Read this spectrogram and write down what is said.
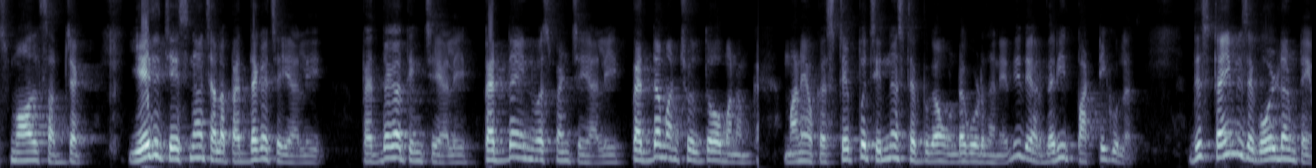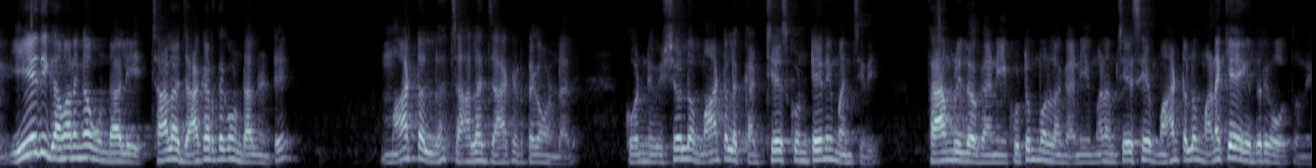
small subject ఏది చేసినా చాలా పెద్దగా చేయాలి. పెద్దగా థింక్ చేయాలి. పెద్ద ఇన్వెస్ట్మెంట్ చేయాలి. పెద్ద మనుషులతో మనం మన యొక్క స్టెప్ చిన్న స్టెప్గా ఉండకూడదు అనేది they are very particular this time is a golden time ఏది గమనంగా ఉండాలి చాలా జాగ్రత్తగా ఉండాలంటే మాటల్లో చాలా జాగ్రత్తగా ఉండాలి. కొన్ని విషయాల్లో మాటలు కట్ చేసుకుంటేనే మంచిది. ఫ్యామిలీలో కానీ కుటుంబంలో కానీ మనం చేసే మాటలు మనకే ఎదురుగా అవుతుంది.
